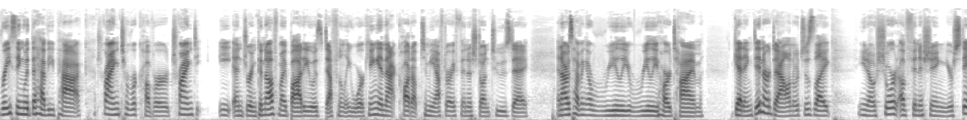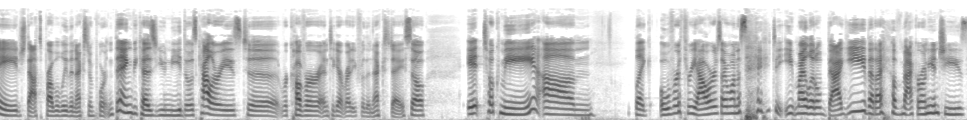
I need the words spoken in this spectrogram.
racing with the heavy pack, trying to recover, trying to eat and drink enough, my body was definitely working. And that caught up to me after I finished on Tuesday. And I was having a really, really hard time getting dinner down, which is like, you know, short of finishing your stage, that's probably the next important thing because you need those calories to recover and to get ready for the next day. So it took me, um, like over three hours, I want to say, to eat my little baggie that I have macaroni and cheese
